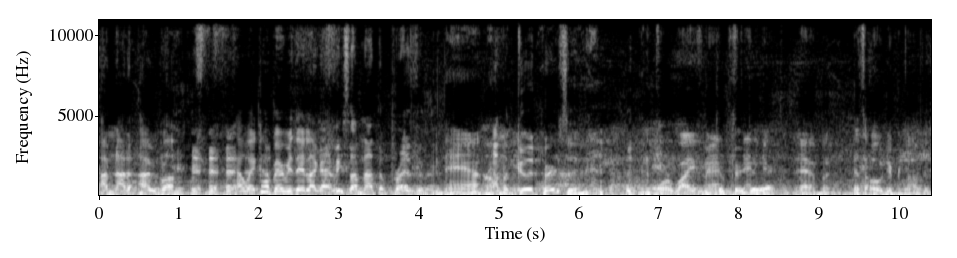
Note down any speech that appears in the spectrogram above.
I'm not, I'm, well, I wake up every day like, at least I'm not the president. Damn. I'm a good person. And poor wife, man. Compared to that. Yeah, but that's a whole different topic.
